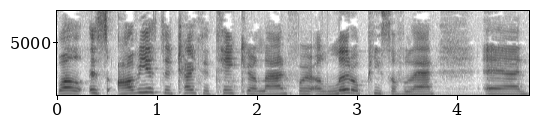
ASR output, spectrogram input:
Well, it's obvious they're trying to take your land for a little piece of land, and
